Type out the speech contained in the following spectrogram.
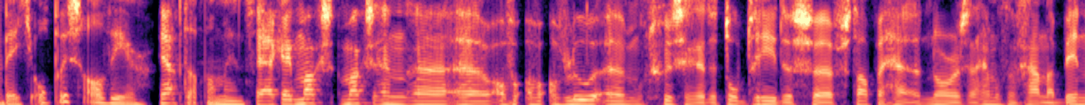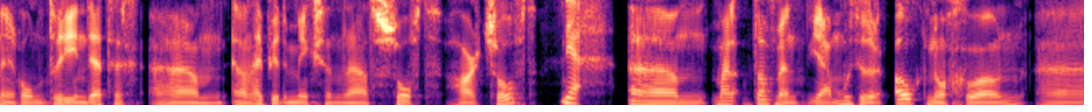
beetje op is alweer Ja. op dat moment. Ja, kijk, Max, Max en eh, eh, of, of, of eh, moet ik goed zeggen, de top drie, dus eh, Verstappen, Norris en Hamilton gaan naar binnen in ronde 33. Ehm, en dan heb je de mix inderdaad soft, hard, soft. Ja. Ehm, maar op dat moment ja, moeten er ook nog gewoon, eh,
